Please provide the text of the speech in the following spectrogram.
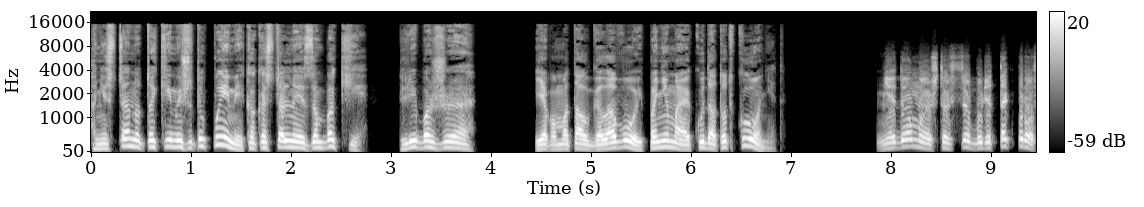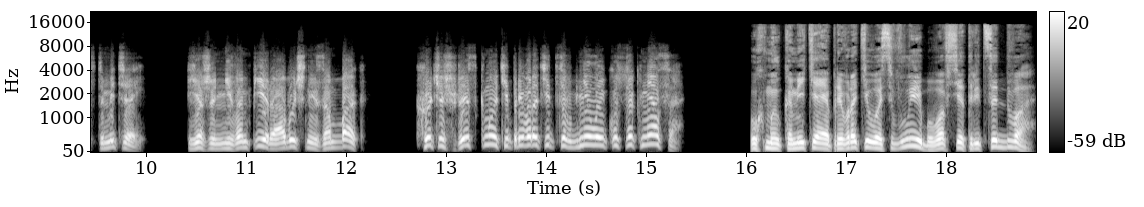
они станут такими же тупыми, как остальные зомбаки. Либо же...» Я помотал головой, понимая, куда тот клонит. «Не думаю, что все будет так просто, Митяй. Я же не вампир, а обычный зомбак. Хочешь рискнуть и превратиться в гнилой кусок мяса?» Ухмылка Митяя превратилась в лыбу во все 32.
